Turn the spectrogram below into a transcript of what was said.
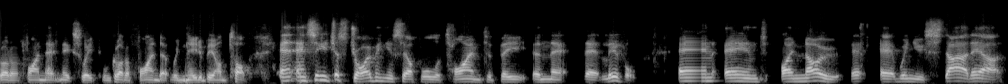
Got to find that next week. We've got to find it. We need to be on top. And and so you're just driving yourself all the time to be in that that level. And and I know at, at when you start out,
